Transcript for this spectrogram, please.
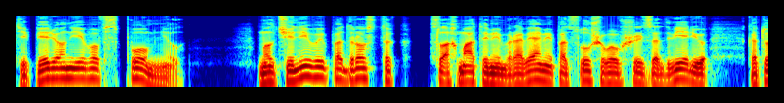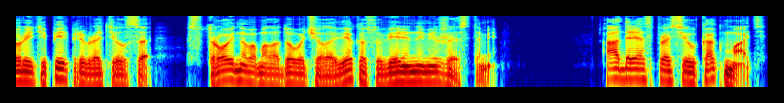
Теперь он его вспомнил. Молчаливый подросток с лохматыми бровями, подслушивавший за дверью, который теперь превратился в стройного молодого человека с уверенными жестами. Адрия спросил, как мать.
